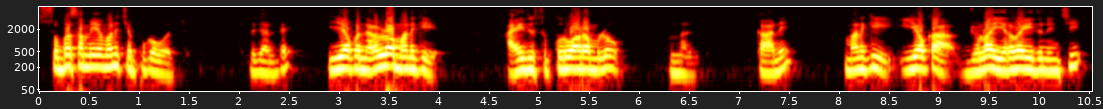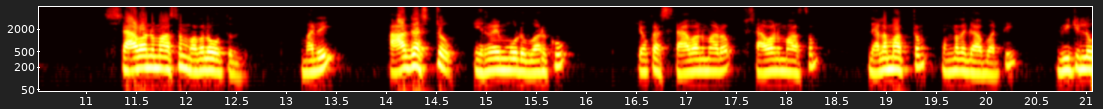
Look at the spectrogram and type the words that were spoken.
శుభ సమయం అని చెప్పుకోవచ్చు. ఎందుకంటే ఈ యొక్క నెలలో మనకి ఐదు శుక్రవారములు ఉన్నవి. కానీ మనకి ఈ యొక్క జూలై ఇరవై ఐదు నుంచి శ్రావణ మాసం మొదలవుతుంది. మరి ఆగస్టు ఇరవై మూడు వరకు ఈ యొక్క శ్రావణ మాసం శ్రావణ మాసం నెల మొత్తం ఉన్నది కాబట్టి వీటిలో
